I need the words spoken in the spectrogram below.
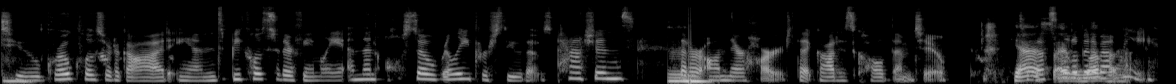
to mm. grow closer to god and be close to their family and then also really pursue those passions mm. that are mm. on their heart that god has called them to Yes, so that's a little I bit about that. me.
